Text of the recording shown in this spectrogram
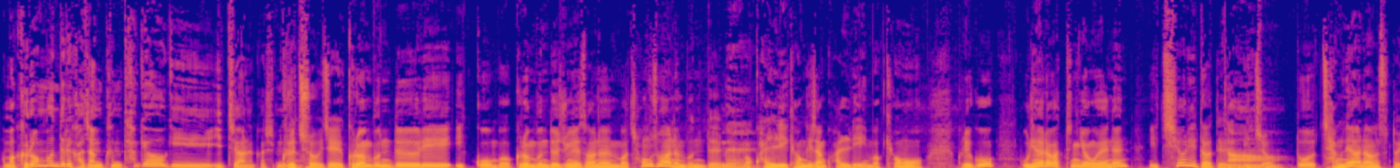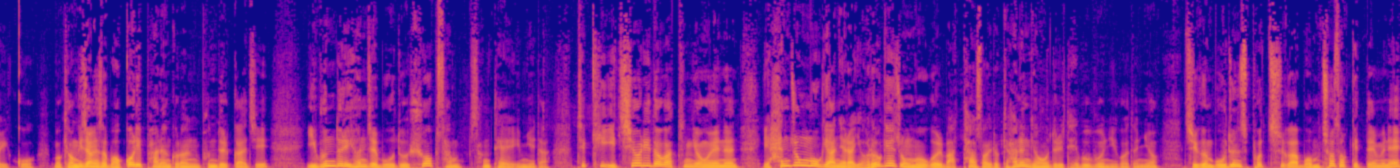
아마 그런 분들이 가장 큰 타격이 있지 않을까 싶네요. 그렇죠. 이제 그런 분들이 있고 뭐 그런 분들 중에서는 뭐 청소하는 분들, 네. 뭐 관리 경기장 관리, 뭐 경호 그리고 우리나라 같은 경우에는 이 치어리더들 아. 있죠. 또 장례 아나운서도 있고 뭐 경기장에서 먹거리 파는 그런 분들까지 이분들이 현재 모두 휴업 상, 태입니다 특히 이 치어리더 같은 경우에는 이 한 종목이 아니라 여러 개 종목을 맡아서 이렇게 하는 경우들이 대부분이거든요. 지금 모든 스포츠가 멈춰섰기 때문에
